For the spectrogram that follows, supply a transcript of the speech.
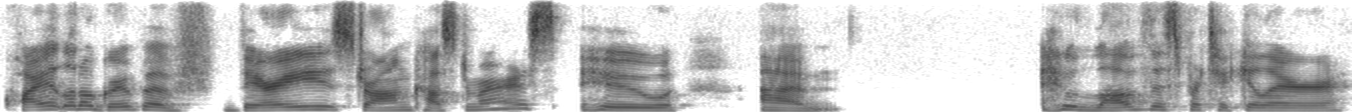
quiet little group of very strong customers who um who love this particular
